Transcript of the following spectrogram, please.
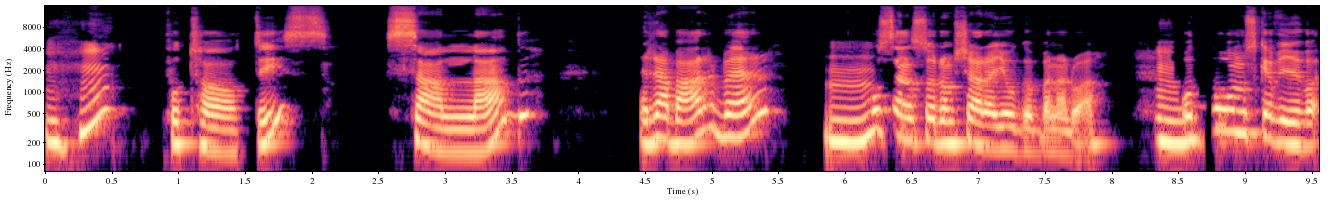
Mhm. potatis, sallad, rabarber Mm. och sen så de kära jordgubbarna då. Mm. Och de ska vi ju vara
